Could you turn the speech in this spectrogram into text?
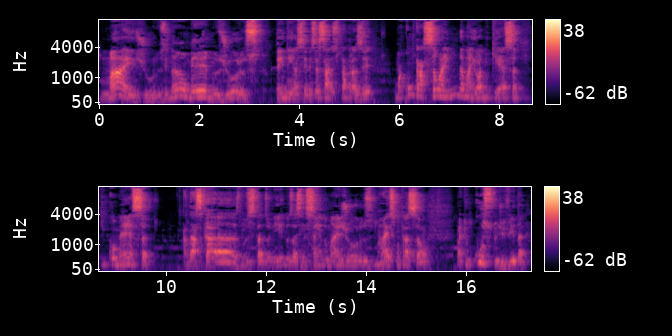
mais juros e não menos juros tendem a ser necessários para trazer uma contração ainda maior do que essa que começa a dar as caras nos Estados Unidos, assim sendo mais juros, mais contração, para que o custo de vida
